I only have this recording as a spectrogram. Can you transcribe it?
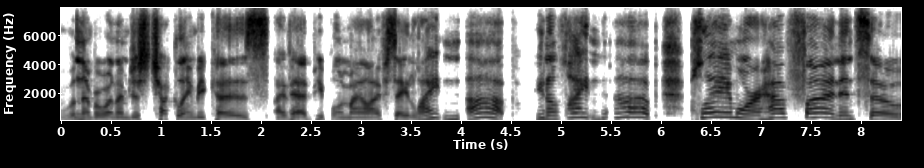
number one, I'm just chuckling because I've had people in my life say, lighten up. you know, lighten up, play more, have fun. And so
